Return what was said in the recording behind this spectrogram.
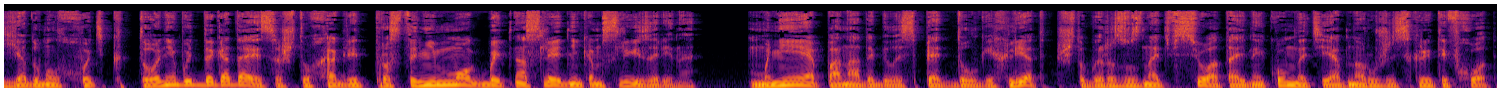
Я думал, хоть кто-нибудь догадается, что Хагрид просто не мог быть наследником Слизерина. Мне понадобилось пять долгих лет, чтобы разузнать все о тайной комнате и обнаружить скрытый вход,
